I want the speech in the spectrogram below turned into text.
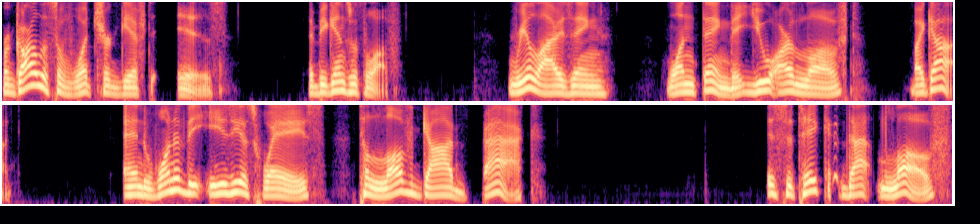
regardless of what your gift is, it begins with love. Realizing one thing that you are loved by God. And one of the easiest ways to love God back is to take that love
